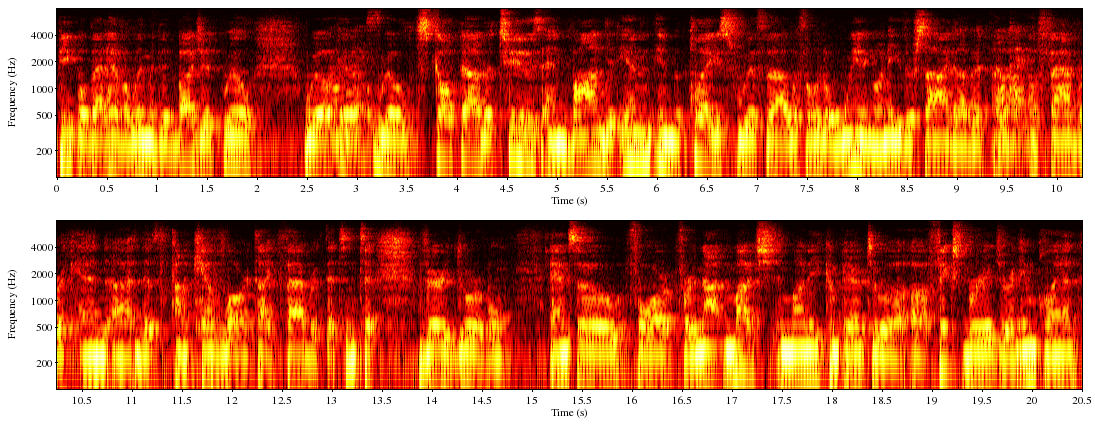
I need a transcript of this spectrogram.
people that have a limited budget. We'll we'll Oh, nice. uh, we'll sculpt out a tooth and bond it in in the place with uh, with a little wing on either side of it uh, Okay. of fabric and uh, this kind of Kevlar type fabric that's very durable. And so, for, for not much money compared to a, a fixed bridge or an implant,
